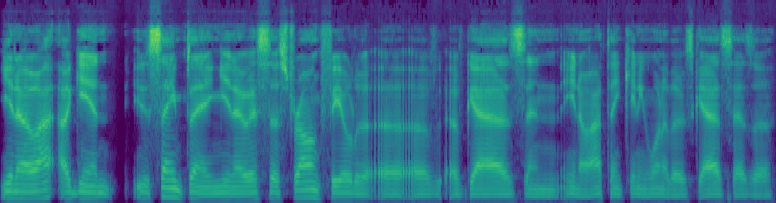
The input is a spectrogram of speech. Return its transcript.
you know, I, again, the same thing. You know, it's a strong field of, of of guys, and you know, I think any one of those guys has a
